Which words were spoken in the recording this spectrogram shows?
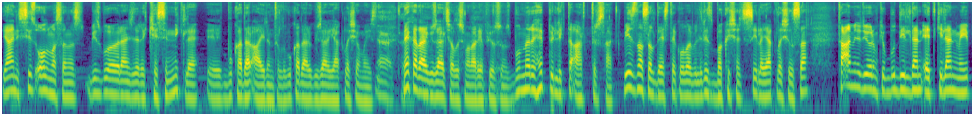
yani siz olmasanız biz bu öğrencilere kesinlikle e, bu kadar ayrıntılı, bu kadar güzel yaklaşamayız. Evet, evet. Ne kadar güzel çalışmalar evet, yapıyorsunuz. Evet. Bunları hep birlikte arttırsak, biz nasıl destek olabiliriz bakış açısıyla yaklaşılsa tahmin ediyorum ki bu dilden etkilenmeyip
